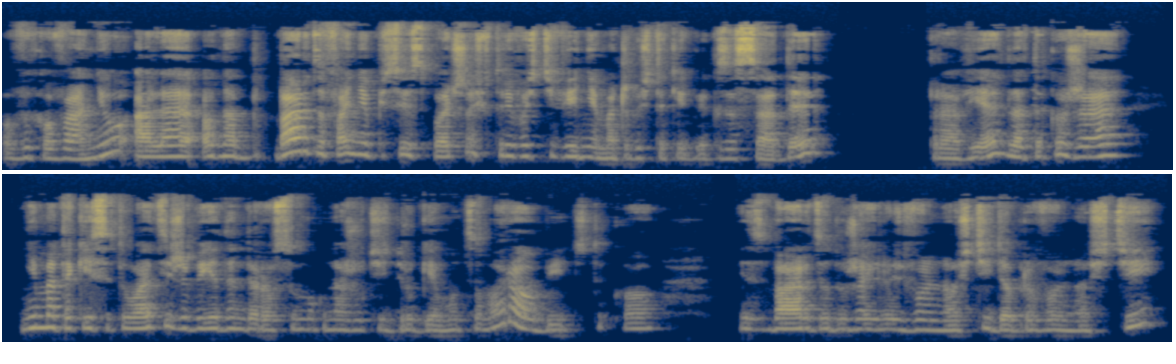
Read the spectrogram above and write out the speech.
o wychowaniu, ale ona bardzo fajnie opisuje społeczność, w której właściwie nie ma czegoś takiego jak zasady, prawie, dlatego że nie ma takiej sytuacji, żeby jeden dorosły mógł narzucić drugiemu, co ma robić, tylko jest bardzo duża ilość wolności, dobrowolności.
